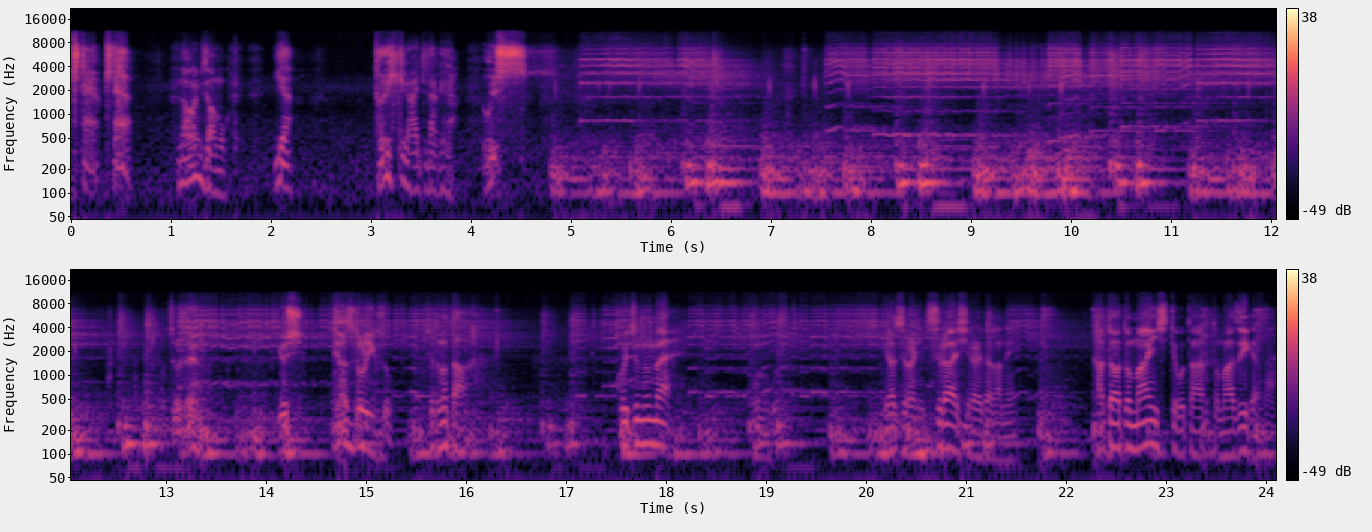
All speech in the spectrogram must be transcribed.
来たよ来たよ。長見沢も。いや取引の相手だけだ。よし。よし手はず通り行くぞ。ちょっと待った。こいつ塗んない。奴らに辛い知られたがね。後々万一ってことがあるとまずいからな。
